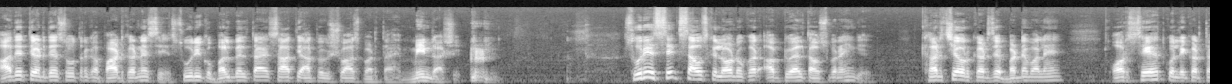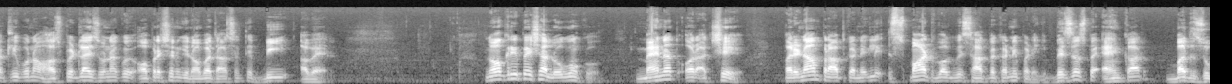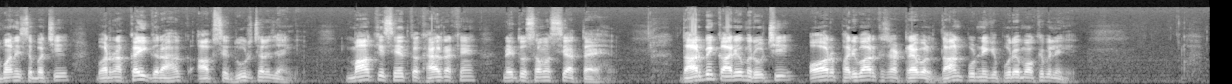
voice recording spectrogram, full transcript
आदित्य हृदय सूत्र का पाठ करने से सूर्य को बल मिलता है, साथ ही आत्मविश्वास बढ़ता है, मीन राशि। सूर्य सिक्स हाउस के लॉर्ड होकर अब ट्वेल्थ हाउस में रहेंगे। खर्चे और कर्जे बढ़ने वाले हैं और सेहत को लेकर तकलीफ़ होना, हॉस्पिटलाइज होना, कोई ऑपरेशन की नौबत आ सकती है। Be aware. नौकरी पेशा लोगों को मेहनत और अच्छे परिणाम प्राप्त करने के लिए स्मार्ट वर्क भी साथ में करनी पड़ेगी। बिज़नेस पर अहंकार, बदजुबानी से बचिए, वरना कई ग्राहक आपसे दूर चले जाएँगे। माँ की सेहत का ख्याल रखें, नहीं तो समस्या तय है। धार्मिक कार्यों में रुचि और परिवार के साथ ट्रैवल दान पुण्य के पूरे मौके मिलेंगे।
